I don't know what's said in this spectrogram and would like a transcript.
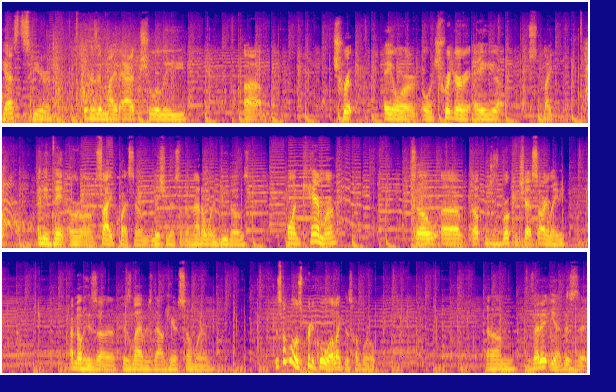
guests here because it might actually um, trip a or or trigger a like an event or, or side quest or mission or something. I don't want to do those on camera. So uh, oh, just broke your chest. Sorry, lady. I know his uh his lab is down here somewhere. This hub world is pretty cool. I like this hub world. Um, is that it? Yeah, this is it.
